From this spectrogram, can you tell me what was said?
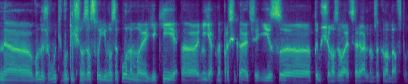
е, вони живуть виключно за своїми законами, які е, ніяк не пересікаються із тим, що називається реальним законодавством.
